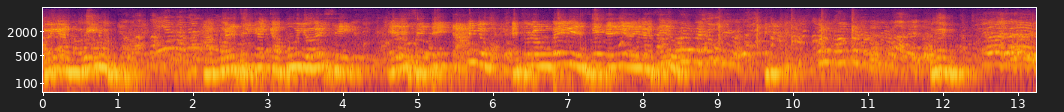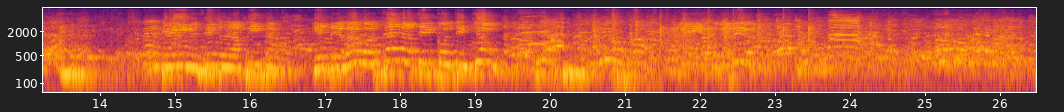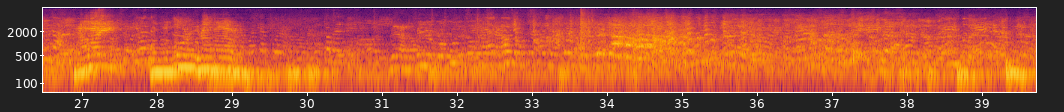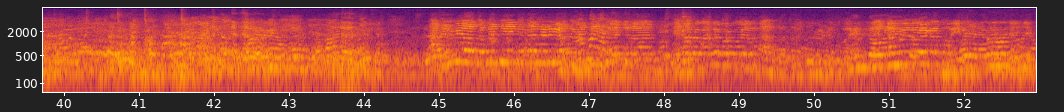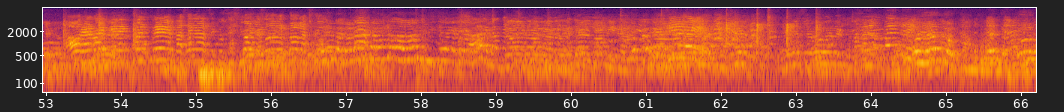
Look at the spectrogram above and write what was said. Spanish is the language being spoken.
Oiga, Rabino, acuérdese que el capullo ese es de 70 años. Esto no es un baby de 7 días de nacido. En el centro de la pista te vamos a hacer la circuncisión.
